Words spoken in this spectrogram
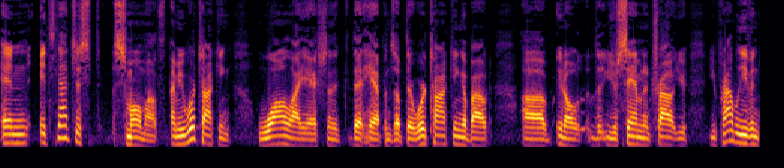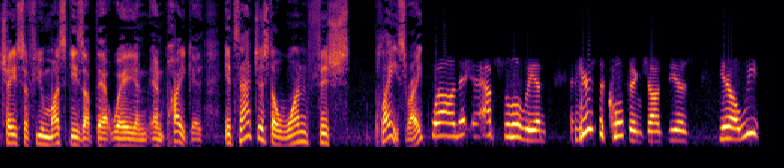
And it's not just smallmouth. I mean, we're talking walleye action that, that happens up there. We're talking about uh, you know, the, your salmon and trout. You you probably even chase a few muskies up that way and, and pike. It's not just a one fish place, right? Well, absolutely. And and here's the cool thing, Chauncey, is you know we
